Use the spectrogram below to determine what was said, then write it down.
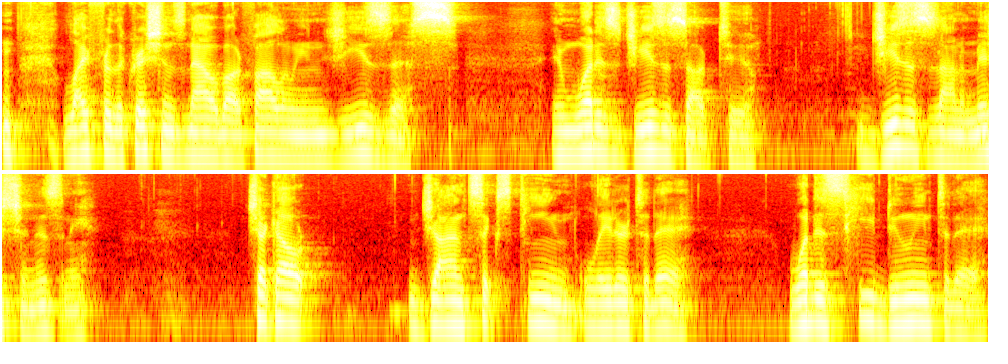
Life for the Christians now about following Jesus. And what is Jesus up to? Jesus is on a mission, isn't he? Check out John 16 later today. What is he doing today?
